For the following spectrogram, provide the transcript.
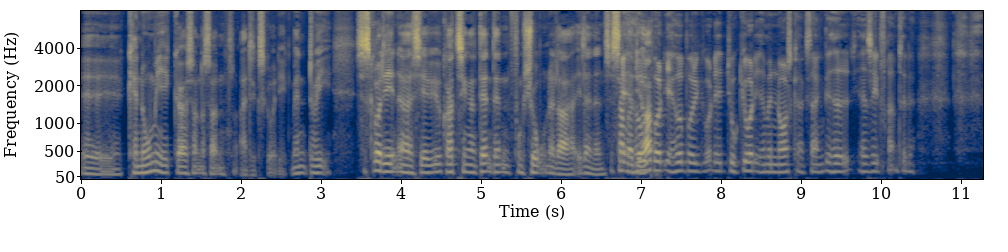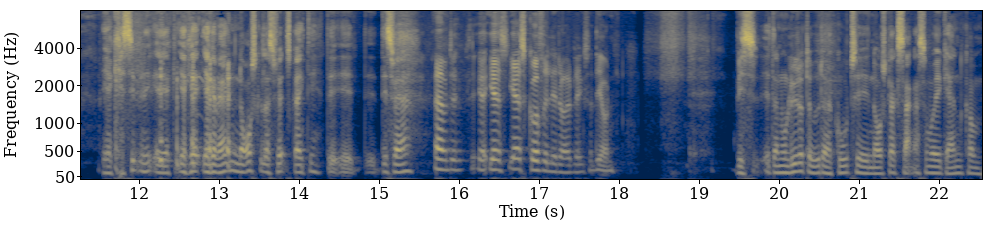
øh, kan Nomi ikke gøre sådan og sådan? Nej, det skriver de ikke. Men du ved, så skriver de ind og siger, vi godt tænke den, den funktion eller et eller andet. Så samler jeg de op. På, jeg håber på, at du gjorde det, du gjorde det her med en norsk accent. Det havde, jeg havde set frem til det. Jeg kan simpelthen ikke, jeg, jeg, kan, jeg kan hverken norsk eller svensk rigtigt, det, det, desværre. Ja, det, jeg, jeg, er skuffet lidt øjeblik, så det er jo hvis der er nogle lytter derude, der er gode til norske aksanger, så må I gerne komme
